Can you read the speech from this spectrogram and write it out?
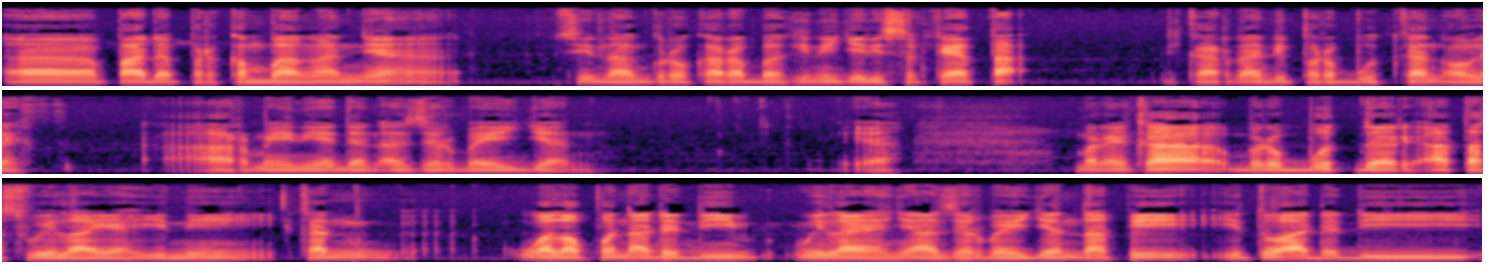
uh, pada perkembangannya si Nagorno Karabakh ini jadi sengketa karena diperebutkan oleh Armenia dan Azerbaijan. Ya. Mereka berebut dari atas wilayah ini kan walaupun ada di wilayahnya Azerbaijan tapi itu ada di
